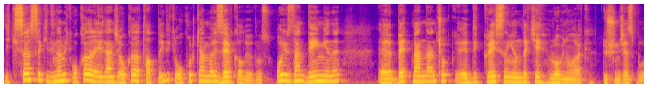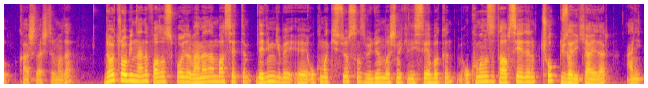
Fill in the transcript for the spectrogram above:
İkisi arasındaki dinamik o kadar eğlence, o kadar tatlıydı ki okurken böyle zevk alıyordunuz. O yüzden Damian'ı e, Batman'den çok e, Dick Grayson'ın yanındaki Robin olarak düşüneceğiz bu karşılaştırmada. 4 Robin'den de fazla spoiler vermeden bahsettim. Dediğim gibi e, okumak istiyorsanız videonun başındaki listeye bakın. Okumanızı tavsiye ederim. Çok güzel hikayeler. Hani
